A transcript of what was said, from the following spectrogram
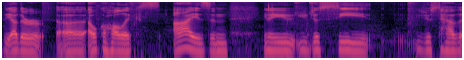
the other uh, alcoholics' eyes, and you know, you you just see. You just have a,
